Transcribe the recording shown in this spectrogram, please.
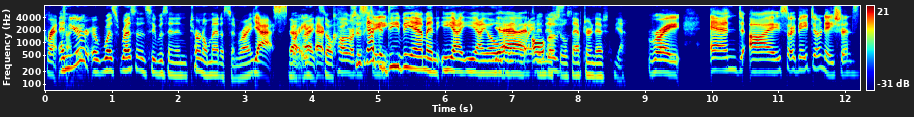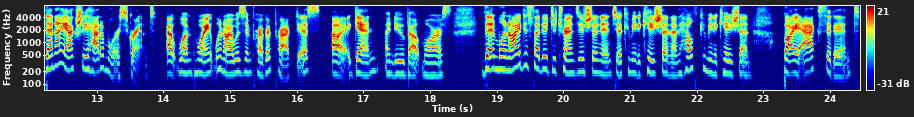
grant and funding. your it was residency was in internal medicine, right? yes, Yeah, right, right. at So Colorado she's got the DVM and EIEIO, Yeah, all white those- after initial. Yeah. Right. And I, so I made donations. Then I actually had a Morris grant at one point when I was in private practice. Uh, again, I knew about Morris. Then when I decided to transition into communication and health communication by accident,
